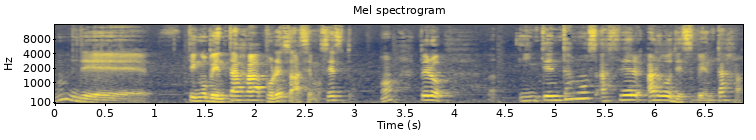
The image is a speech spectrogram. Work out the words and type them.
de tengo ventaja, por eso hacemos esto. Pero uh, intentamos hacer algo desventaja,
